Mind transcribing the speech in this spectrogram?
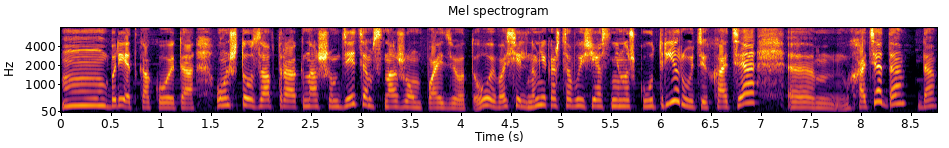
М-м, бред какой-то. Он что, завтра к нашим детям с ножом пойдет? Ой, Василий, ну мне кажется, вы сейчас немножко утрируете, хотя, э, хотя да, да.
